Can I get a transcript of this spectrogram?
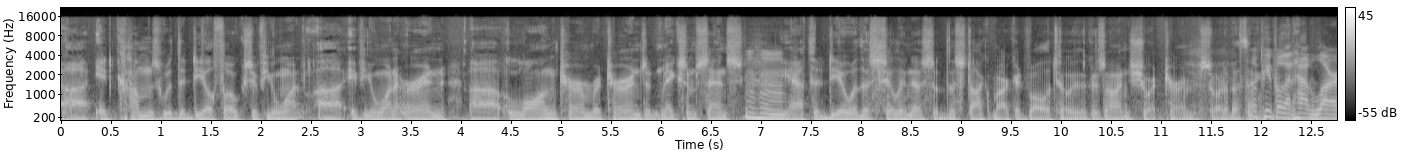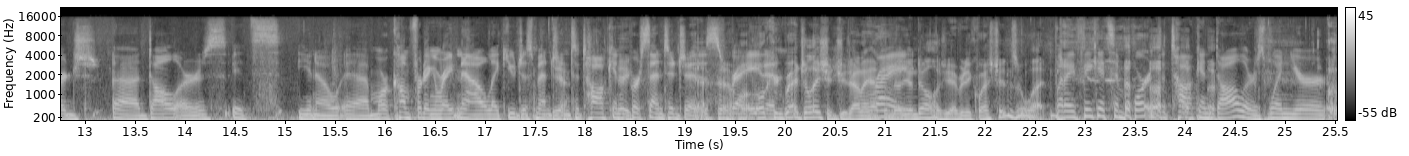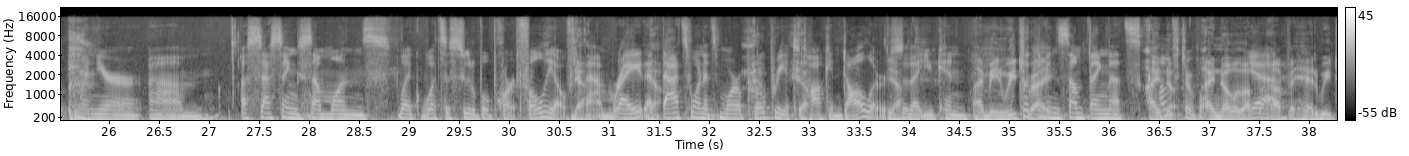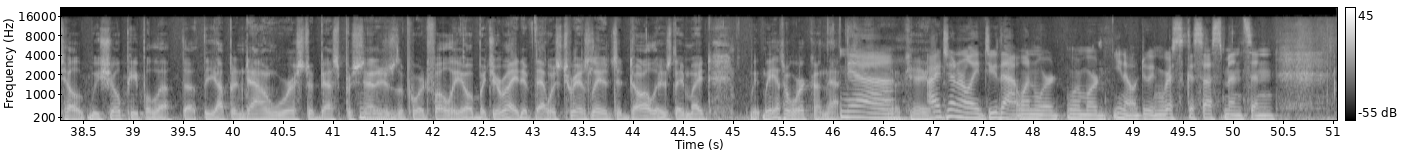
Uh, it comes with the deal, folks. If you want, uh, if you want to earn uh, long-term returns that make some sense, Mm-hmm. you have to deal with the silliness of the stock market volatility that goes on short-term, sort of a thing. Well, people that have large uh, dollars, it's you know uh, more comforting right now, like you just mentioned, Yeah. to talk in Hey. percentages, Uh, right? Well, well, And- congratulations, you're down a half Right. a million dollars. You have any questions or what? But I think it's important to talk in dollars when you're when you're um, assessing someone's like what's a suitable portfolio for Yeah. them, right? Yeah. That's when it's more appropriate to Yeah. talk in dollars so that you can. I mean, we put tried- them in something that's I know, comfortable. I know up, up ahead we tell we show people the, the, the up and down worst or best percentages of the portfolio. But you're right. If that was translated to dollars, they might. We, we have to work on that. Yeah. Okay. I generally do that when we're when we're you know doing risk assessments and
